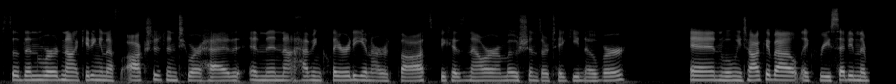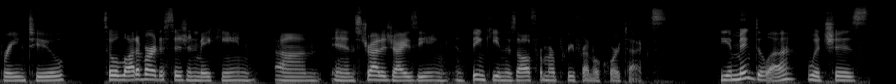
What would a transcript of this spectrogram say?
So then we're not getting enough oxygen to our head and then not having clarity in our thoughts because now our emotions are taking over. And when we talk about like resetting the brain too, so a lot of our decision making um, and strategizing and thinking is all from our prefrontal cortex. The amygdala, which is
